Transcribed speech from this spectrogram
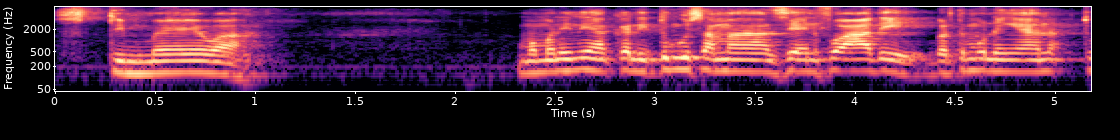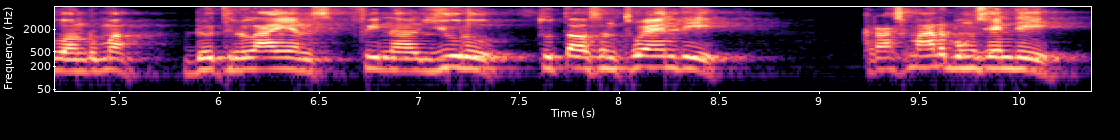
Istimewa. Momen ini akan ditunggu sama Zain Fuadi bertemu dengan tuan rumah Three Lions final Euro 2020 keras mana Bung Sandy.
